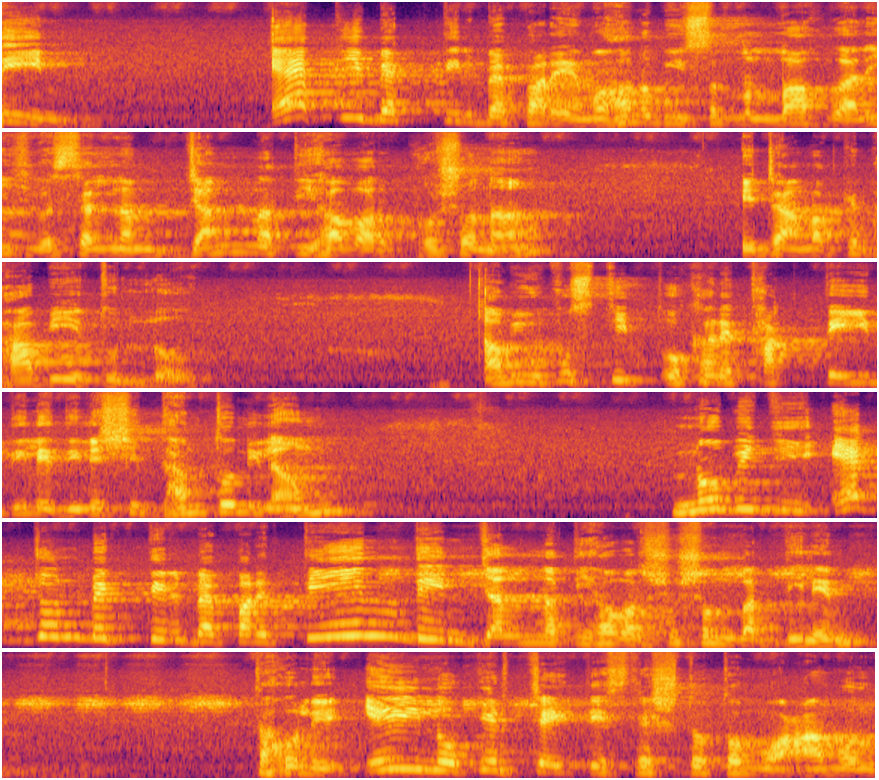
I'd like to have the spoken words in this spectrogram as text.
দিন একই ব্যক্তির ব্যাপারে মহানবী সাল্লাহ আলহি ওসাল্লাম জান্নাতি হওয়ার ঘোষণা, এটা আমাকে ভাবিয়ে তুলল। আমি উপস্থিত ওখানে থাকতেই দিলে দিলে সিদ্ধান্ত নিলাম নবীজি একজন ব্যক্তির ব্যাপারে তিন দিন জান্নাতি হওয়ার সুসংবাদ দিলেন। তাহলে এই লোকের চাইতে শ্রেষ্ঠতম আমল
